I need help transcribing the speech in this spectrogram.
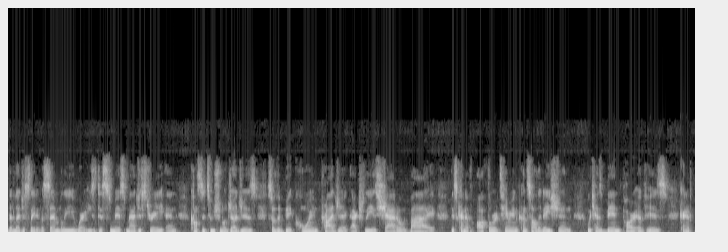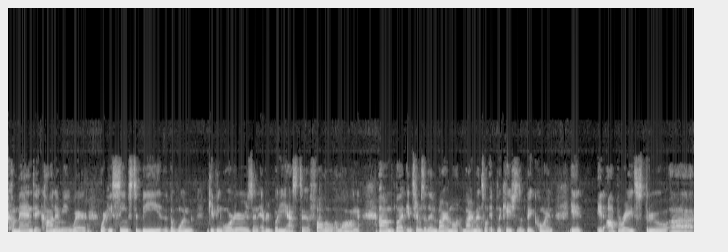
the Legislative Assembly, where he's dismissed magistrate and constitutional judges. So the Bitcoin project actually is shadowed by this kind of authoritarian consolidation, which has been part of his kind of command economy, where where he seems to be the one giving orders and everybody has to follow along. Um, but in terms of the environmental environmental implications of Bitcoin, it it operates through uh,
